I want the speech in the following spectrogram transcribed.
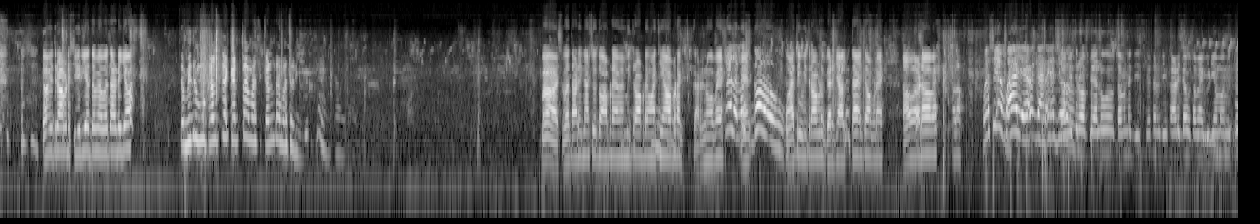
તો મિત્રો આપણે સિરિયો તમે બતાડી જો. તો મિત્રો હું કલટા કરતા માં કલટા માં ચડી ગયો. બસ બતાડી નાખ્યું તો આપણે હવે મિત્રો આપણે વાંચી આપણે ઘરનું હવે. વાંચી મિત્રો આપણું ઘર ચાલુ થાય તો આપણે આવડો હવે. મિત્રો પેલું તમને સ્વેટર દેખાડી દઉં તમે વિડીયોમાં મિત્રો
